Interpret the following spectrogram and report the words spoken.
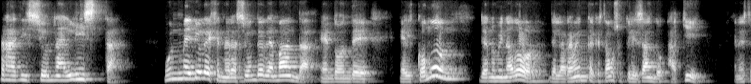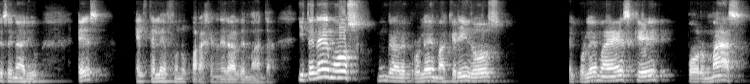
tradicionalista, un medio de generación de demanda en donde el común denominador de la herramienta que estamos utilizando aquí, en este escenario, es el teléfono para generar demanda. Y tenemos un grave problema, queridos. El problema es que por más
